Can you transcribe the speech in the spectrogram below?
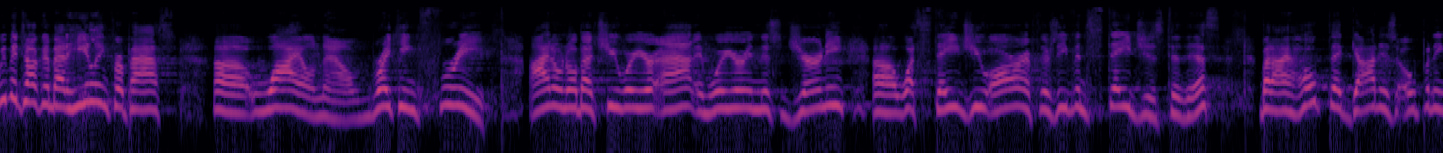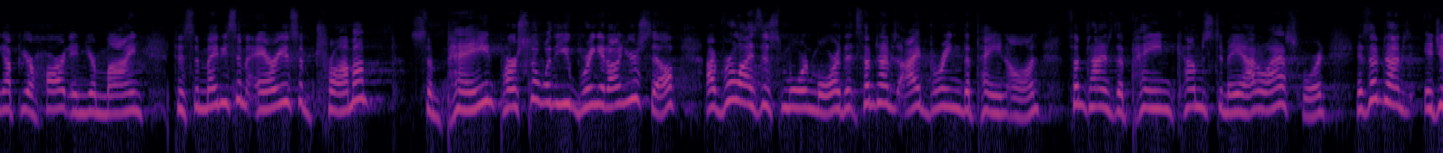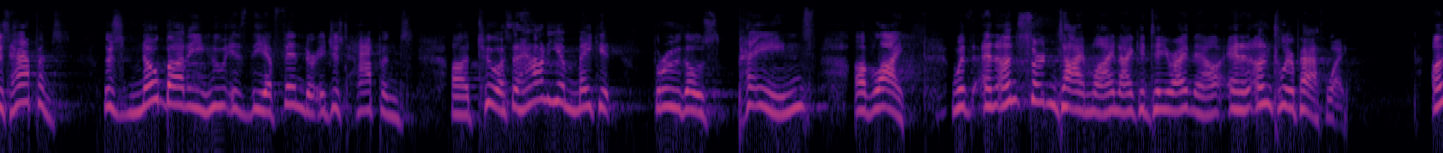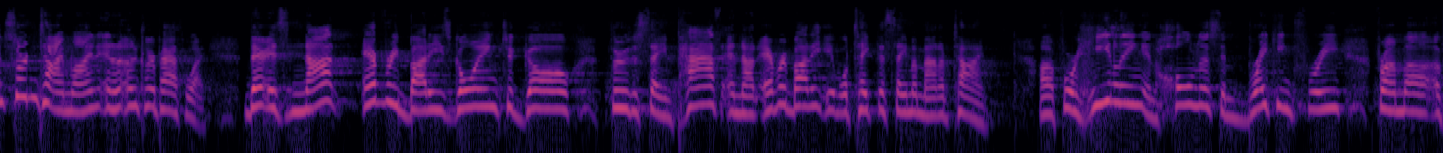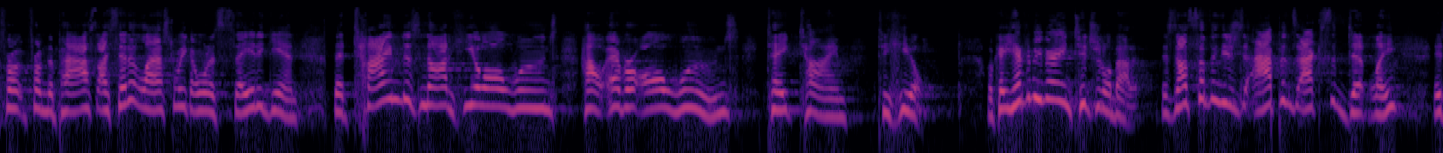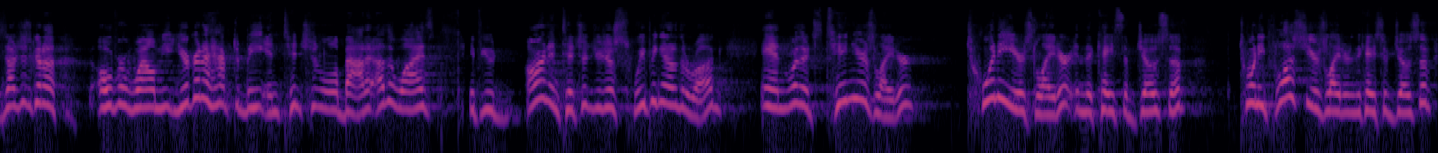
We've been talking about healing for past uh, while now, breaking free. I don't know about you where you're at and where you're in this journey, uh, what stage you are, if there's even stages to this. But I hope that God is opening up your heart and your mind to some maybe some areas of trauma, some pain, personal, whether you bring it on yourself. I've realized this more and more that sometimes I bring the pain on. Sometimes the pain comes to me and I don't ask for it. And sometimes it just happens. There's nobody who is the offender. It just happens uh, to us. And how do you make it through those pains of life? With an uncertain timeline, I can tell you right now, and an unclear pathway. Uncertain timeline and an unclear pathway. There is not everybody's going to go through the same path, and not everybody, it will take the same amount of time uh, for healing and wholeness and breaking free from, uh, from, from the past. I said it last week. I want to say it again that time does not heal all wounds. However, all wounds take time to heal. Okay, you have to be very intentional about it. It's not something that just happens accidentally. It's not just going to overwhelm you. You're going to have to be intentional about it. Otherwise, if you aren't intentional, you're just sweeping it under the rug. And whether it's 10 years later, 20 years later, in the case of Joseph, 20 plus years later, in the case of Joseph,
